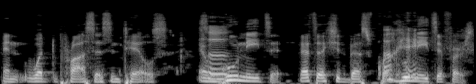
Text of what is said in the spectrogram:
and what the process entails. And So- who needs it? That's actually the best question. Who needs it first?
